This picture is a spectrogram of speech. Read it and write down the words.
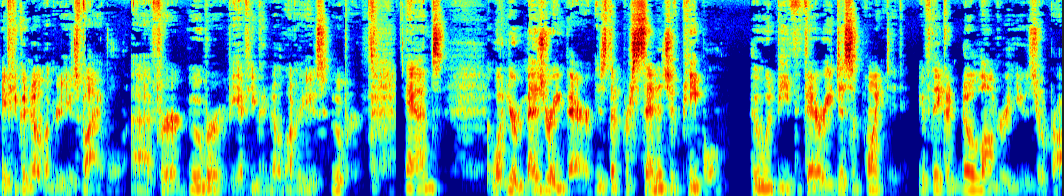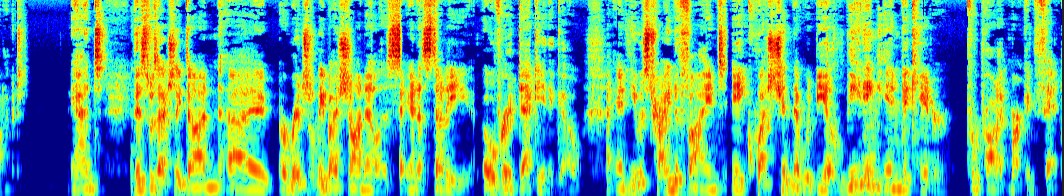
if you could no longer use Viable. Uh, for Uber, it would be if you could no longer use Uber. And what you're measuring there is the percentage of people who would be very disappointed if they could no longer use your product. And this was actually done uh, originally by Sean Ellis in a study over a decade ago. And he was trying to find a question that would be a leading indicator for product market fit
